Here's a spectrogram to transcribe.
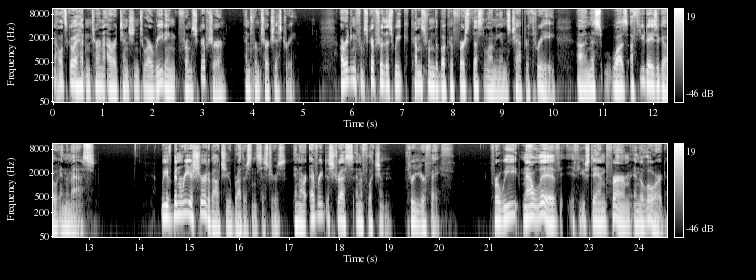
Now, let's go ahead and turn our attention to our reading from Scripture and from church history. Our reading from Scripture this week comes from the book of First Thessalonians, chapter 3, uh, and this was a few days ago in the Mass. We have been reassured about you, brothers and sisters, in our every distress and affliction through your faith. For we now live if you stand firm in the Lord.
